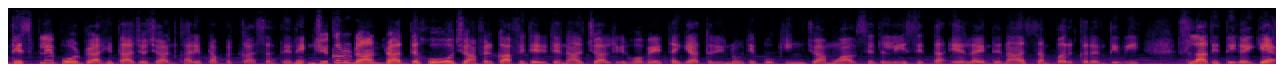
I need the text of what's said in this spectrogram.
ਡਿਸਪਲੇ ਬੋਰਡ ਰਾਹੀਂ ਤਾਜ਼ਾ ਜਾਣਕਾਰੀ ਪ੍ਰਾਪਤ ਕਰ ਸਕਦੇ ਨੇ। ਜੇਕਰ ਉਡਾਨ ਰੱਦ ਹੋ ਜਾਂ ਫਿਰ ਕਾਫੀ ਦੇਰੀ ਦੇ ਨਾਲ ਚੱਲ ਰਹੀ ਹੋਵੇ, ਤਾਂ ਯਾਤਰੀ ਨੂੰ ਦੀ ਬੁਕਿੰਗ ਜਾਂ ਮੁਆਵਜ਼ੇ ਦੇ ਲਈ ਸਿੱਧਾ 에ਅਰਲਾਈਨ ਦੇ ਨਾਲ ਸੰਪਰਕ ਕਰਨ ਦੀ ਵੀ ਸਲਾਹ ਦਿੱਤੀ ਗਈ ਹੈ।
